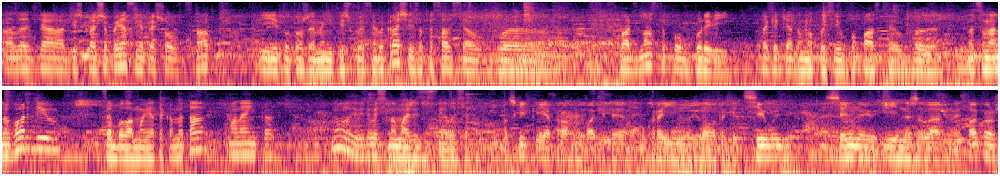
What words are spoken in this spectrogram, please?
але для більш кращого пояснення прийшов в ЦНАП, і тут вже мені більш пояснили краще і записався в е, гвардію наступу в Буревій. Так як я давно хотів попасти в Національну гвардію, це була моя така мета маленька. Ну ось вона майже здійснилася. Оскільки я прагну бачити Україну знову таки цілою, сильною і незалежною. Також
